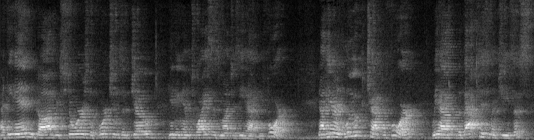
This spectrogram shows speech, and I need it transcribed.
At the end, God restores the fortunes of Job, giving him twice as much as he had before. Now, here in Luke chapter 4, we have the baptism of Jesus,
